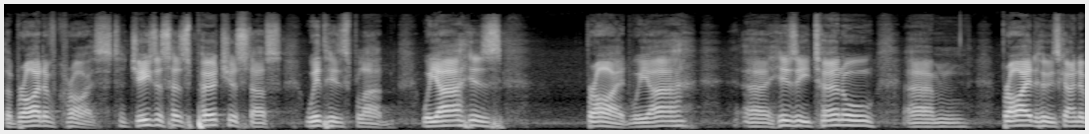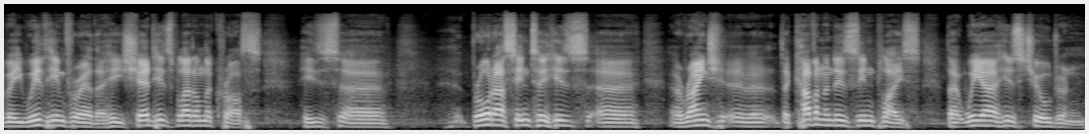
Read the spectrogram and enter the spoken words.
the bride of Christ. Jesus has purchased us with his blood. We are his bride. We are uh, his eternal um, bride who's going to be with him forever. He shed his blood on the cross. He's uh, brought us into his uh, arrange. Uh, the covenant is in place that we are his children.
